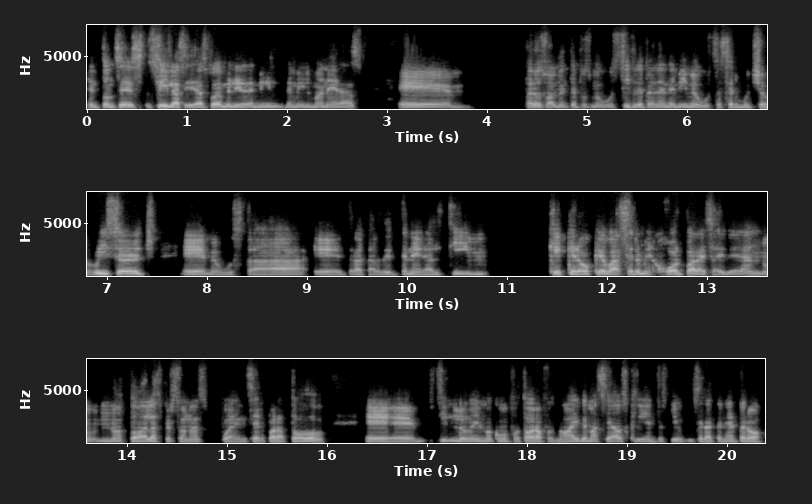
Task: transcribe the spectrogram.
Entonces, sí, las ideas pueden venir de mil, de mil maneras, eh, pero usualmente, pues me gusta, si dependen de mí, me gusta hacer mucho research, eh, me gusta eh, tratar de tener al team que creo que va a ser mejor para esa idea, no, no todas las personas pueden ser para todo. Sí, lo mismo como fotógrafos, ¿no? Hay demasiados clientes que yo quisiera tener, pero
